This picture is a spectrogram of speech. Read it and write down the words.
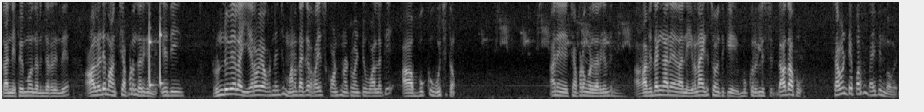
దాన్ని పెంపొందడం జరిగింది. ఆల్రెడీ మనం చెప్పడం జరిగింది. ఏది? రెండు వేల ఇరవై ఒకటి నుంచి మన దగ్గర రైస్ కొంటున్నటువంటి వాళ్ళకి ఆ బుక్ ఉచితం. అని చెప్పడం కూడా జరిగింది. ఆ విధంగానే దాన్ని వినాయక చవితికి బుక్ రిలీజ్ దాదాపు సెవెంటీ పర్సెంట్ అయిపోయింది బాబాయ్.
